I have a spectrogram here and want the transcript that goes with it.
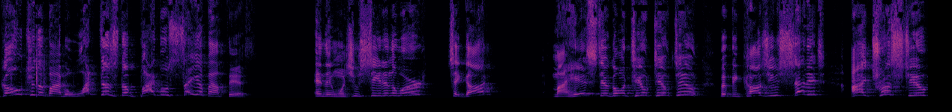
Go to the Bible. What does the Bible say about this? And then once you see it in the Word, say, God, my head's still going tilt, tilt, tilt. But because you said it, I trust you.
